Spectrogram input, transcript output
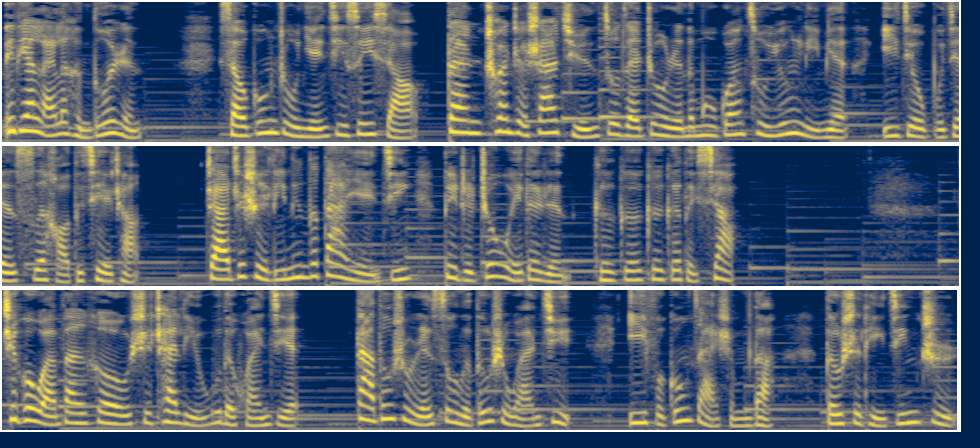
那天来了很多人，小公主年纪虽小，但穿着纱裙坐在众人的目光簇拥里面，依旧不见丝毫的怯场，眨着水灵灵的大眼睛，对着周围的人咯咯咯咯的笑。吃过晚饭后是拆礼物的环节，大多数人送的都是玩具、衣服、公仔什么的，都是挺精致，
